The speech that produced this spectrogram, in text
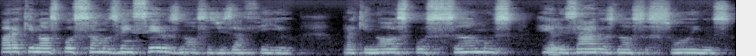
para que nós possamos vencer os nossos desafios, para que nós possamos realizar os nossos sonhos,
